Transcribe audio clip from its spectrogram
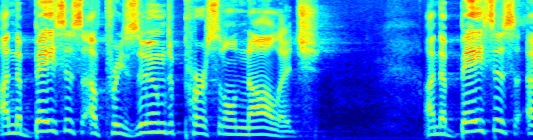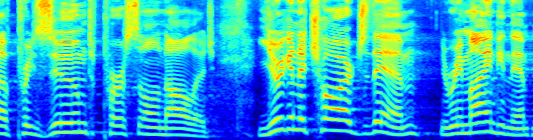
on the basis of presumed personal knowledge. On the basis of presumed personal knowledge. You're going to charge them, you're reminding them,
